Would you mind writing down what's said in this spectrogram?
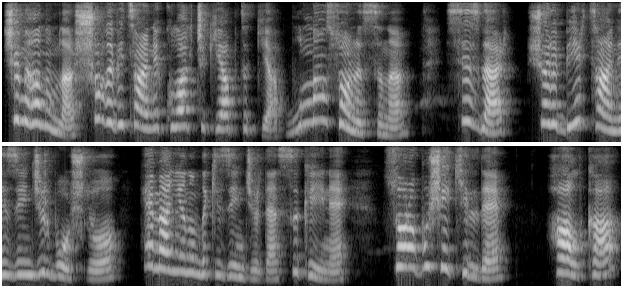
Şimdi hanımlar şurada bir tane kulakçık yaptık ya. Bundan sonrasını sizler şöyle bir tane zincir boşluğu hemen yanındaki zincirden sık iğne sonra bu şekilde halka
